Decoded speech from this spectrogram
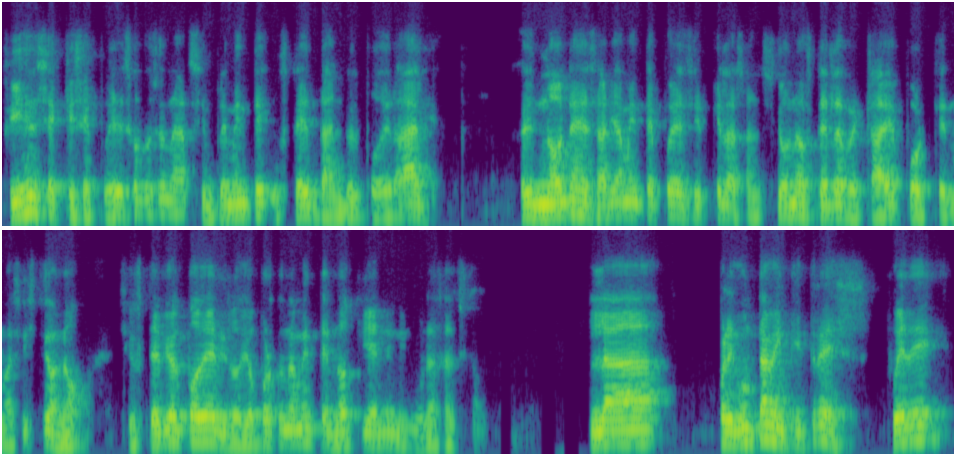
fíjense que se puede solucionar simplemente usted dando el poder a alguien. Pues no necesariamente puede decir que la sanción a usted le recae porque no asistió, no. Si usted dio el poder y lo dio oportunamente, no tiene ninguna sanción. La pregunta 23. ¿Puede,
